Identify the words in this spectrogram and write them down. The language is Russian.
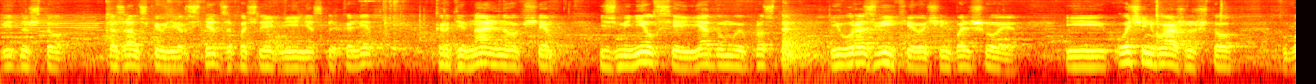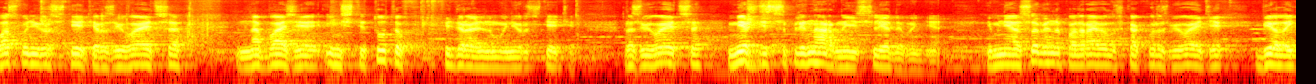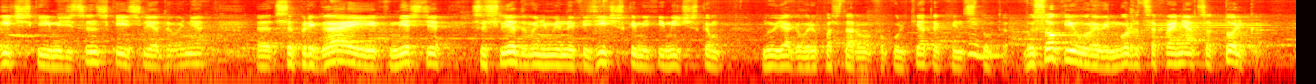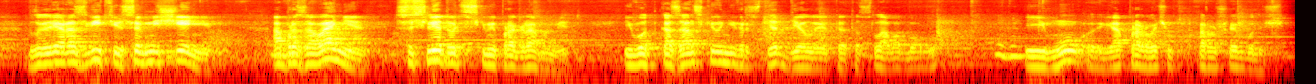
видно, что Казанский университет за последние несколько лет кардинально вообще изменился. И я думаю, просто его развитие очень большое. И очень важно, что у вас в университете развивается на базе институтов в Федеральном университете развиваются междисциплинарные исследования. И мне особенно понравилось, как вы развиваете биологические и медицинские исследования, сопрягая их вместе с исследованиями на физическом и химическом, ну я говорю по старому факультетах института. Высокий уровень может сохраняться только благодаря развитию, совмещению образования с исследовательскими программами. И вот Казанский университет делает это, слава Богу. И ему я пророчу хорошее будущее.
